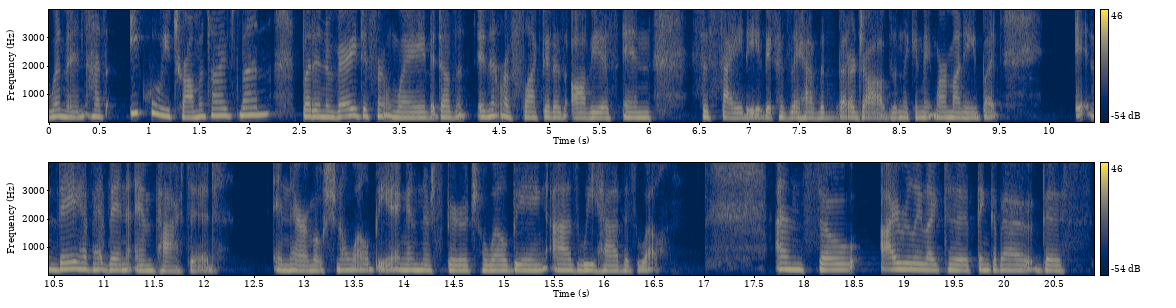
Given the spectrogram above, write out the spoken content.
women has equally traumatized men but in a very different way that doesn't isn't reflected as obvious in society because they have the better jobs and they can make more money but it, they have been impacted in their emotional well-being and their spiritual well-being as we have as well. And so i really like to think about this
